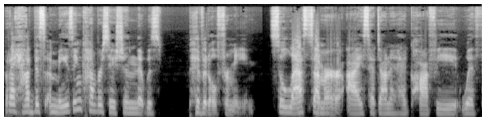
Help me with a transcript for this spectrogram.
But I had this amazing conversation that was pivotal for me. So last summer, I sat down and had coffee with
